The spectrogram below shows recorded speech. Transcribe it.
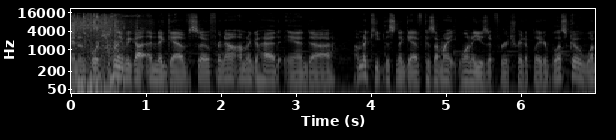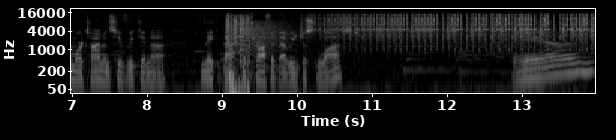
And unfortunately, we got a Negev. So for now, I'm going to go ahead and uh, I'm going to keep this Negev because I might want to use it for a trade up later. But let's go one more time and see if we can uh, make back the profit that we just lost. And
